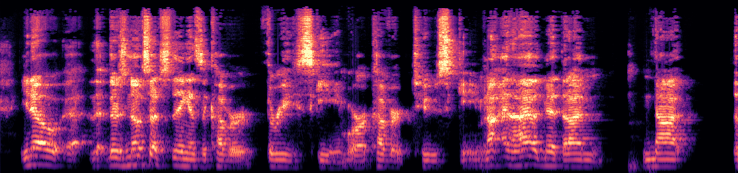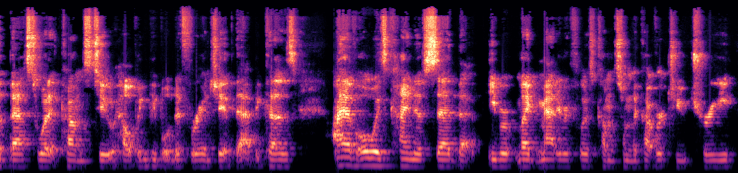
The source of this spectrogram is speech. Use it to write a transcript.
you know, uh, there's no such thing as a cover three scheme or a cover two scheme. And I, and I admit that I'm not the best when it comes to helping people differentiate that because I have always kind of said that like Matty Eberflus comes from the cover two tree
